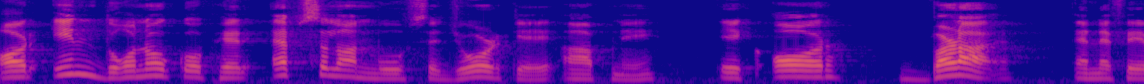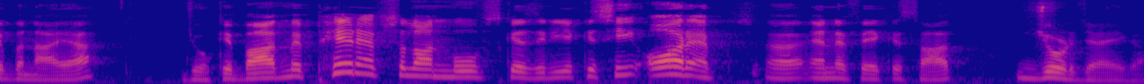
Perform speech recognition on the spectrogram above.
اور ان دونوں کو پھر ایپسلان موو سے جوڑ کے آپ نے ایک اور بڑا این ایف اے بنایا، جو کہ بعد میں پھر ایپسلان مووز کے ذریعے کسی اور این ایف اے کے ساتھ جڑ جائے گا۔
